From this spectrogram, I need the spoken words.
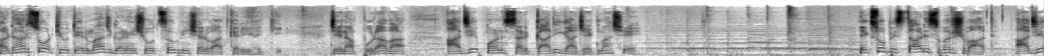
અઢારસો અઠ્યોતેરમાં જ ગણેશોત્સવની શરૂઆત કરી હતી. જેના પુરાવા આજે પણ સરકારી ગાજેટમાં છે. એકસો પિસ્તાળીસ વર્ષ બાદ, આજે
